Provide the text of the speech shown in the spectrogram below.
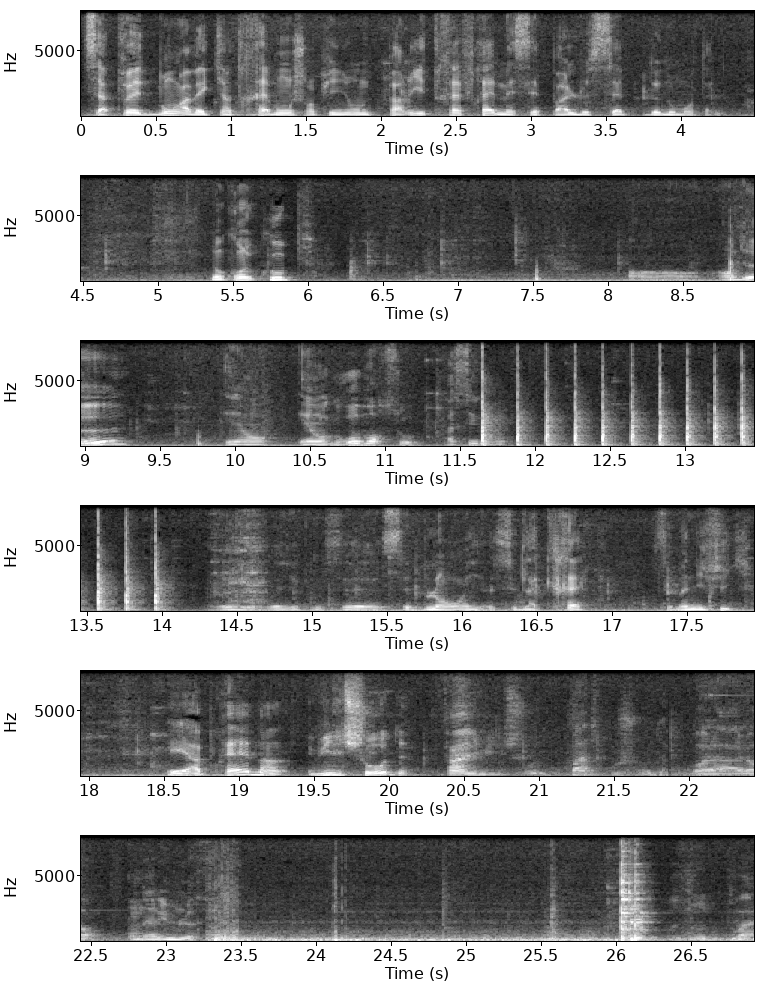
ça peut être bon avec un très bon champignon de Paris, très frais, mais c'est pas le cep de nos montagnes. Donc on le coupe en, deux et en, gros morceaux, assez gros. vous voyez comme c'est blanc, c'est de la craie, c'est magnifique. Et après, ben, huile chaude, enfin huile chaude, pas trop chaude. Voilà, alors on allume le feu. Un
